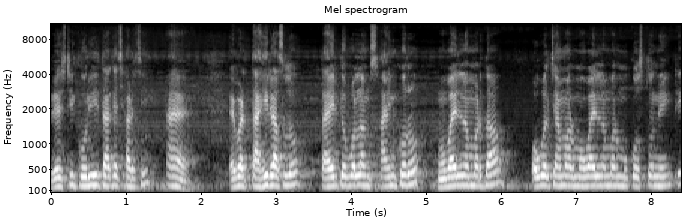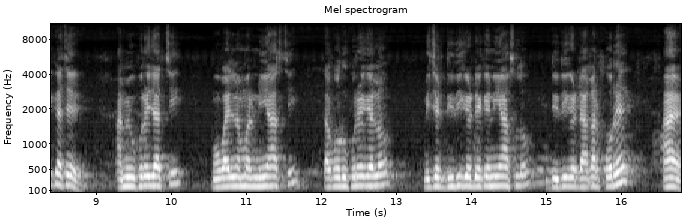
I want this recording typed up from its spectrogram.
রেজিস্ট্রি করিয়েই তাকে ছাড়ছি হ্যাঁ? এবার তাহির আসলো, তাহিরকে বললাম, সাইন করো, মোবাইল নাম্বার দাও। ও বলছে, আমার মোবাইল নাম্বার মুখস্থ নেই, ঠিক আছে? আমি উপরে যাচ্ছি, মোবাইল নাম্বার নিয়ে আসছি। তারপর উপরে গেল, নিজের দিদিকে ডেকে নিয়ে আসলো। দিদিকে ডাকার পরে হ্যাঁ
